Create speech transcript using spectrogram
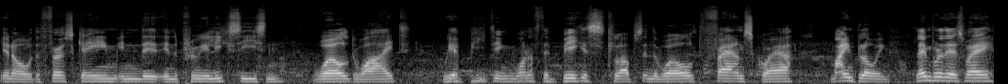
you know, the first game in the in the Premier League season worldwide, we are beating one of the biggest clubs in the world, fair and square, mind blowing. Let me put it this way.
